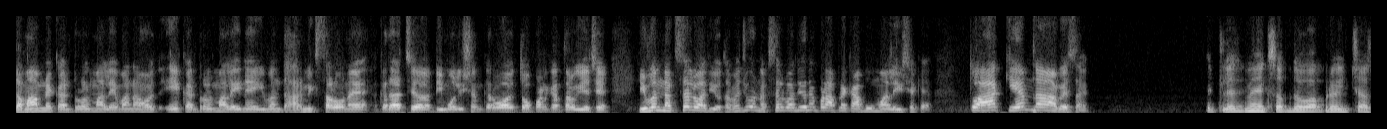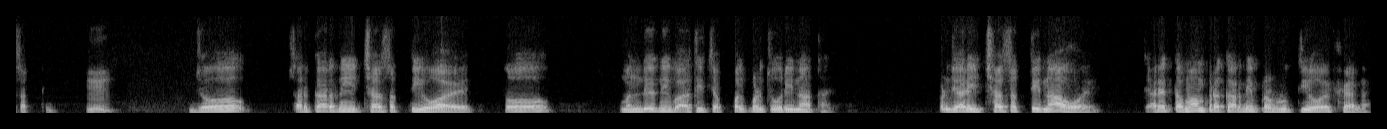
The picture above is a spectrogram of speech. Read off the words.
તમામને કંટ્રોલમાં લેવાના હોય એ કંટ્રોલમાં લઈને ઇવન ધાર્મિક સ્થળોને કદાચ ડિમોલિશન કરવા હોય તો પણ કરતા હોઈએ છે ઇવન નક્સલવાદીઓ તમે જુઓ નક્સલવાદીઓને પણ આપણે કાબુમાં લઈ શક્યા. તો આ કેમ ના આવે સાહેબ? એટલે જ મેં એક શબ્દ વાપર્યો ઈચ્છા શક્તિ હમ. જો સરકારની ઈચ્છા શક્તિ હોય તો મંદિરની બહારથી ચપ્પલ પણ ચોરી ના થાય. પણ જ્યારે ઈચ્છા શક્તિ ના હોય ત્યારે તમામ પ્રકારની પ્રવૃત્તિઓ ફેલાય.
